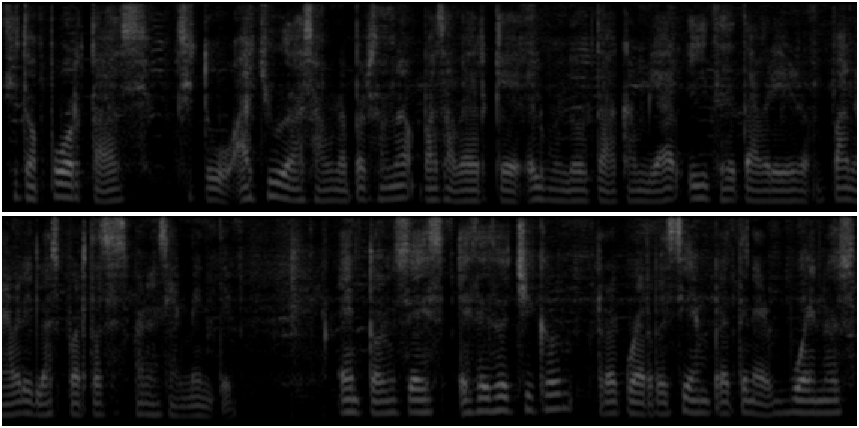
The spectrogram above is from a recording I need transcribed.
Si tú aportas, si tú ayudas a una persona, vas a ver que el mundo te va a cambiar y se te abrir, van a abrir las puertas exponencialmente. Entonces, es eso chicos, recuerde siempre tener buenas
